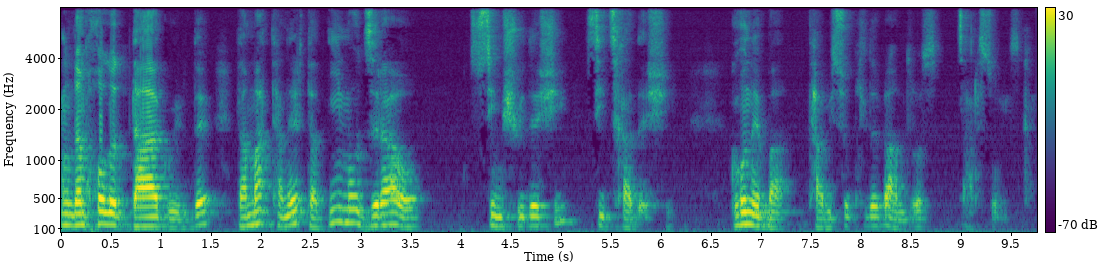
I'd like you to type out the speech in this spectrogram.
უნდა მხოლოდ დააკვირდე და მათთან ერთად იმოძრაო სიმშვიდეში, სიცხადეში. გონება თავისუფლდება ამ დროს წარსულისგან.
